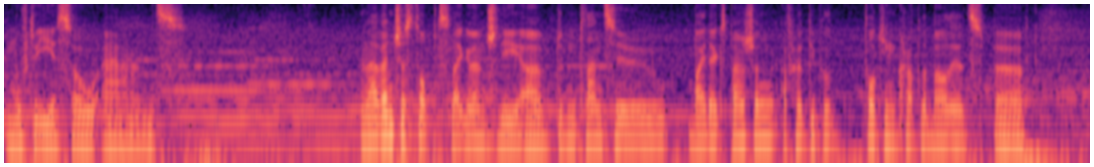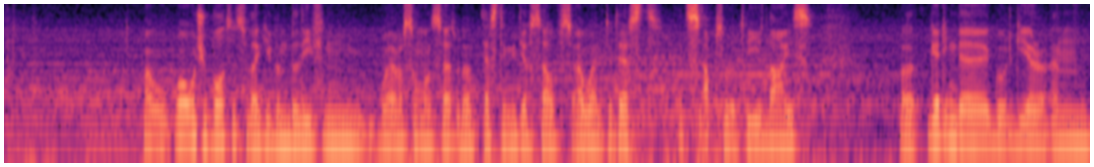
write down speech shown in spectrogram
and moved to ESO, and and I eventually stopped. Like eventually, I didn't plan to buy the expansion. I've heard people talking crap about it, but uh, why would you bother to like even believe in whatever someone says without testing it yourself? So I went to test. It's absolutely lies. But getting the good gear and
